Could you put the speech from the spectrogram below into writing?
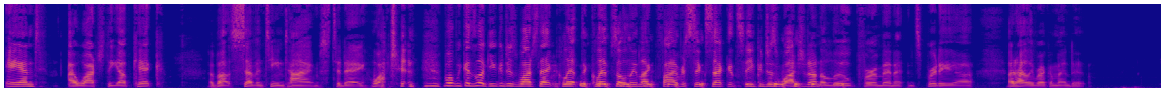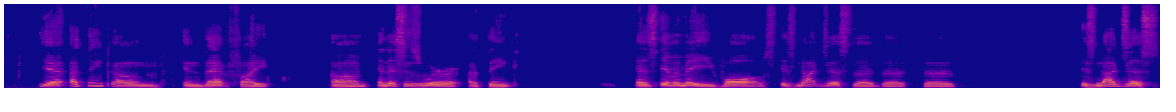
And I watched the upkick about 17 times today watching. Well, because look, you could just watch that clip. The clip's only like five or six seconds, so you could just watch it on a loop for a minute. It's pretty, uh, I'd highly recommend it. Yeah, I think, um, in that fight, um, and this is where I think as MMA evolves, it's not just the, the, the, it's not just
